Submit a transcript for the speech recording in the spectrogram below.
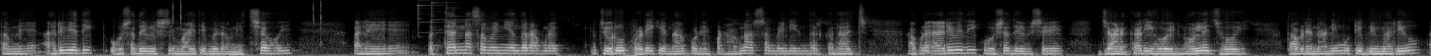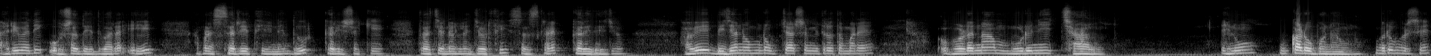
તમને આયુર્વેદિક ઔષધિ વિશે માહિતી મેળવવાની ઈચ્છા હોય, અને અત્યારના સમયની અંદર આપણે જરૂર પડે કે ના પડે, પણ આવનાર સમયની અંદર કદાચ આપણે આયુર્વેદિક ઔષધિ વિશે જાણકારી હોય નોલેજ હોય, તો આપણે નાની મોટી બીમારીઓ આયુર્વેદિક ઔષધિ દ્વારા એ આપણા શરીરથી એને દૂર કરી શકીએ. તો આ ચેનલને જોરથી સબસ્ક્રાઈબ કરી દેજો. હવે બીજા નંબરનો ઉપચાર છે મિત્રો તમારે વડના મૂળની છાલ. એનું ઉકાળું બનાવવાનું. બરાબર છે?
